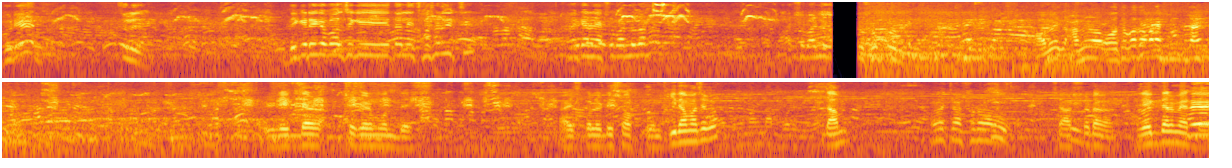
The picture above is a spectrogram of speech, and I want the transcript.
ধরে চলে যাও। দেখে ডেকে বলছে কি তাহলে ছশো দিচ্ছি। আমি কেন একশো বাড়লো কেন? একশো বাড়লো হবে আমি অত কথা বলা জানি। রেগদার চোখের মধ্যে। আইস কোয়ালিটি সব কোন কি দাম আছে গো? দাম? চারশো টাকা। রেগদার ম্যাট্রাস।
